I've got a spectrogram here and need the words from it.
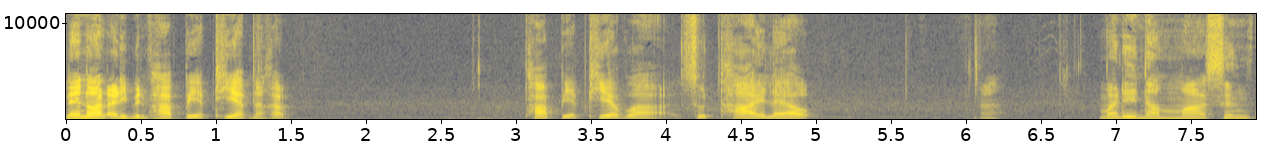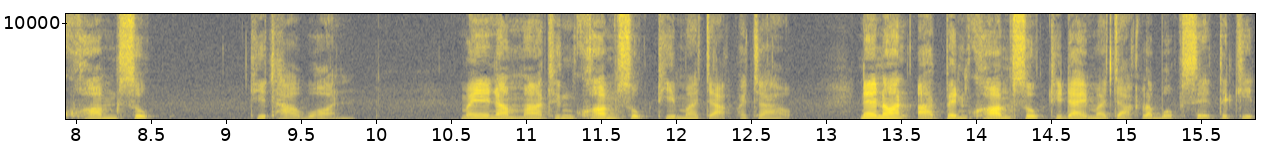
แน่นอนอันนี้เป็นภาพเปรียบเทียบนะครับ ภาพเปรียบเทียบว่าสุดท้ายแล้วไม่ได้นำมาซึ่งความสุขที่ถาวร ไม่ได้นำมาถึงความสุขที่มาจากพระเจ้า แน่นอนอาจเป็นความสุขที่ได้มาจากระบบเศรษฐกิจ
